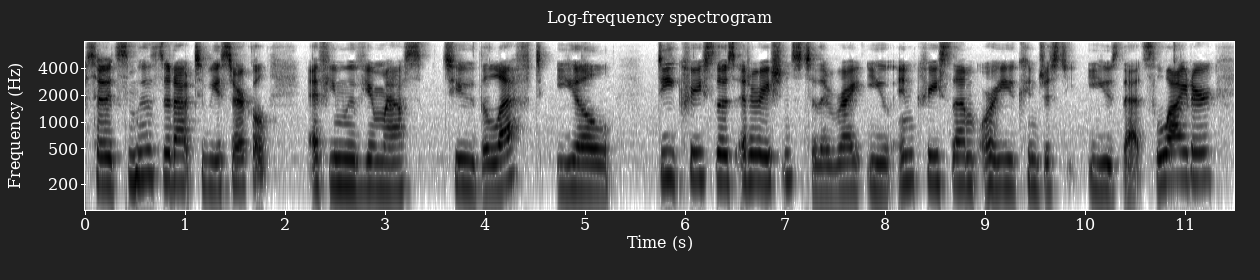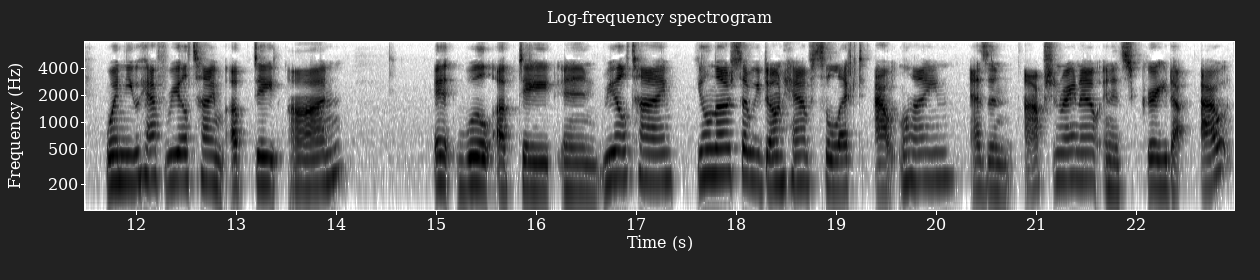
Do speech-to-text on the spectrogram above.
So it smooths it out to be a circle. If you move your mouse to the left, you'll decrease those iterations. To the right, you increase them, or you can just use that slider when you have real-time update on, it will update in real time. You'll notice that we don't have select outline as an option right now and it's grayed out.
